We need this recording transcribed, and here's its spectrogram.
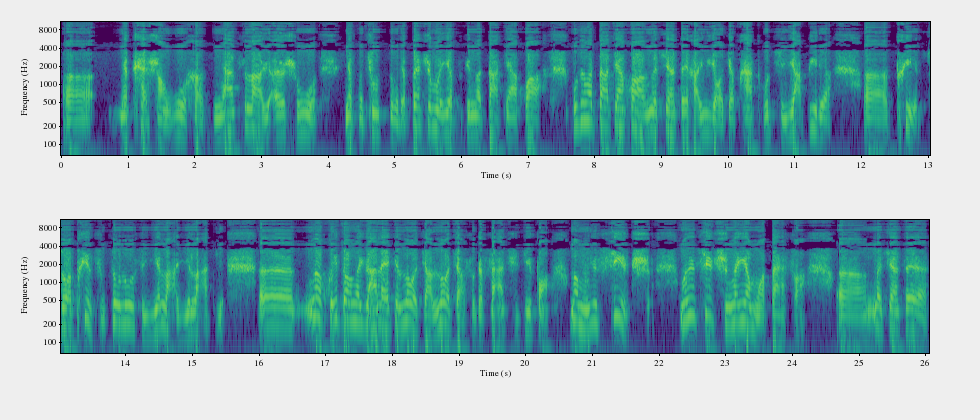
呃。你开上午和年是腊月二十五，也不停走的，本什么也不给我打电话，不给我打电话，我现在还有腰间盘突出、压背的，呃，腿左腿是走路是一拉一拉的，呃，我回到我原来的老家，老家是个山区地方，我没有水吃，没有水吃我也没办法，呃，我现在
